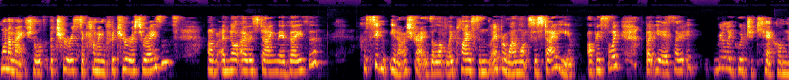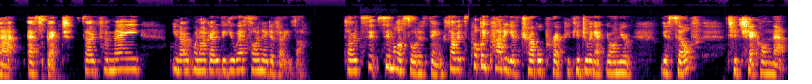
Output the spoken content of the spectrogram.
want to make sure that the tourists are coming for tourist reasons um, and not overstaying their visa. Because, you know, Australia is a lovely place and everyone wants to stay here, obviously. But yeah, so it's really good to check on that aspect. So for me, you know, when I go to the US, I need a visa. So it's a similar sort of thing. So it's probably part of your travel prep if you're doing it on your yourself to check on that.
